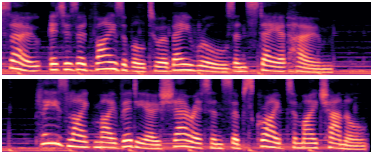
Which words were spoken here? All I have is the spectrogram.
So, it is advisable to obey rules and stay at home. Please like my video share it and subscribe to my channel.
